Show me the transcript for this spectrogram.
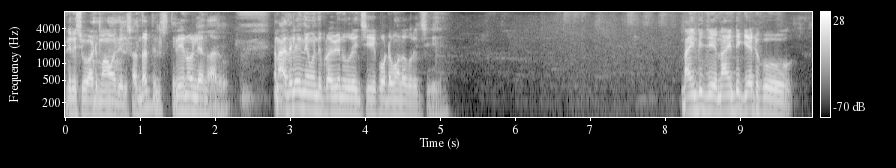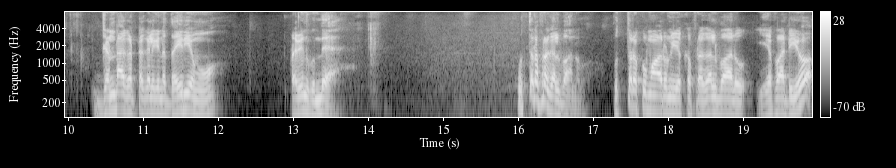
తెలిసివాడి మామ తెలుసు. అందరు తెలుసు. తెలియని వాళ్ళేం కాదు నాకు తెలియదు ఉంది ప్రవీణ్ గురించి కూటముల గురించి? నా ఇంటి జే- నా ఇంటి గేటుకు జెండా కట్టగలిగిన ధైర్యము ప్రవీణ్కు ఉందే? ఉత్తర ప్రగల్భాలు. ఉత్తర కుమారుని యొక్క ప్రగల్భాలు ఏ పాటియో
